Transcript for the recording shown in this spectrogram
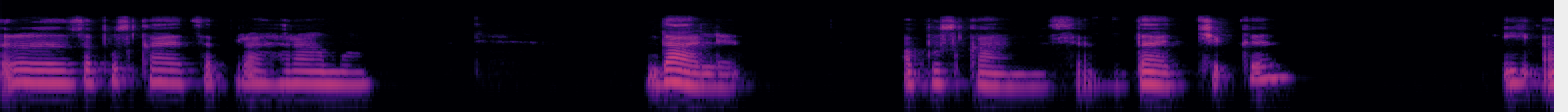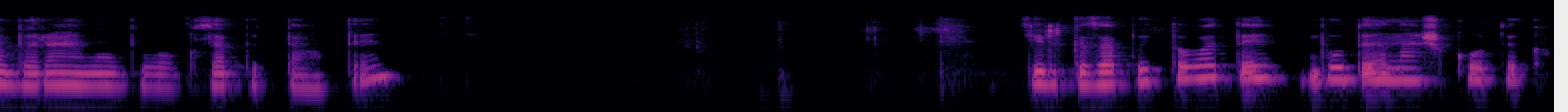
е, запускається програма. Далі опускаємося в датчики і обираємо блок Запитати. Тільки запитувати буде наш котик.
